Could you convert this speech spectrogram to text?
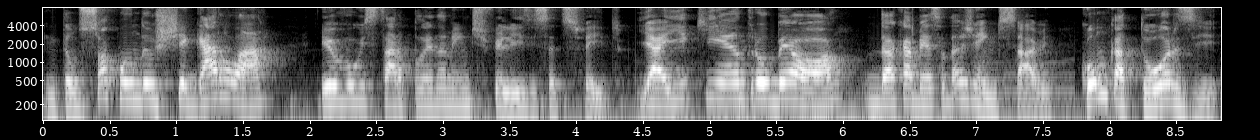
Então, só quando eu chegar lá, eu vou estar plenamente feliz e satisfeito. E aí que entra o BO da cabeça da gente, sabe? Com 14,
